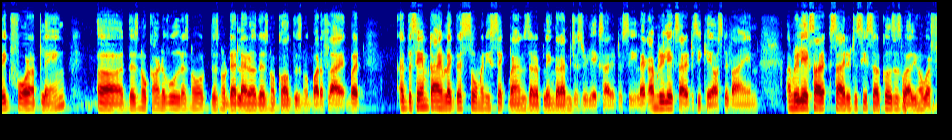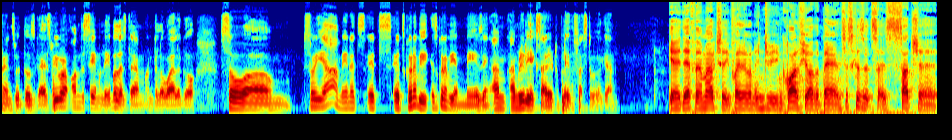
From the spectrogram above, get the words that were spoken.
big four are playing uh, there's no karnivool there's no there's no dead letter there's no cog there's no butterfly but at the same time, like there's so many sick bands that are playing that I'm just really excited to see. Like I'm really excited to see Chaos Divine. I'm really excited excited to see Circles as well. You know, we're friends with those guys. We were on the same label as them until a while ago. So um so yeah, I mean it's it's it's gonna be it's gonna be amazing. I'm I'm really excited to play the festival again. Yeah, definitely. I'm actually planning on interviewing quite a few other bands just because it's, it's such a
